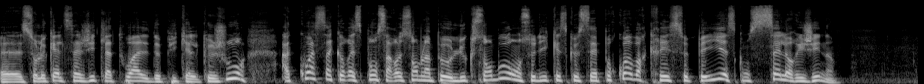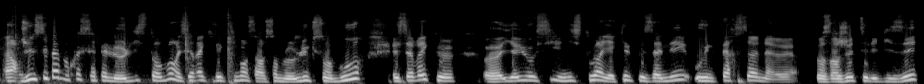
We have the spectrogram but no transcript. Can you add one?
euh, sur lequel s'agite la toile depuis quelques jours. À quoi ça correspond? Ça ressemble un peu au Luxembourg. On se dit qu'est-ce que c'est? Pourquoi avoir créé ce pays? Est-ce qu'on sait l'origine? Alors, je ne sais pas pourquoi ça s'appelle le Listembourg, et c'est vrai qu'effectivement, ça ressemble au Luxembourg. Et c'est vrai qu'il euh, y a eu aussi une histoire il y a quelques années où une personne, euh, dans un jeu télévisé,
